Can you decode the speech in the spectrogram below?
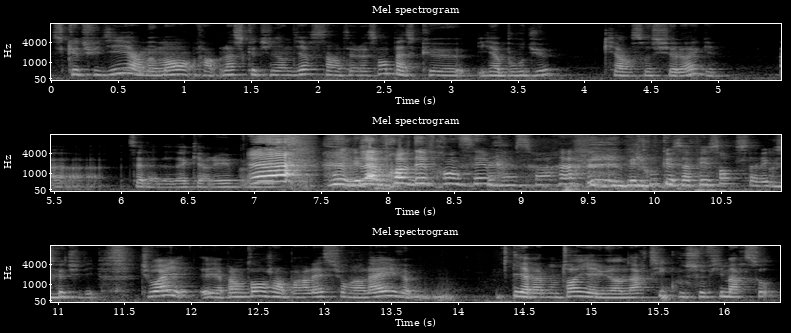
Ce que tu dis à un moment, enfin là, ce que tu viens de dire, c'est intéressant parce qu'il y a Bourdieu, qui est un sociologue. C'est la dada qui arrive. mais, La prof de français, bonsoir. mais je trouve que ça fait sens avec ce que tu dis. Tu vois, il y a pas longtemps, j'en parlais sur un live. Il y a pas longtemps, il y a eu un article où Sophie Marceau,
